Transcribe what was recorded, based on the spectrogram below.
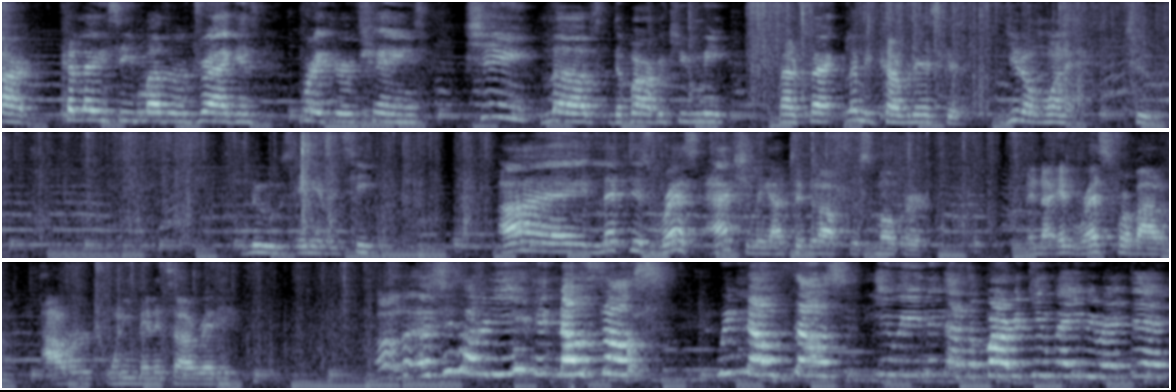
our Khaleesi, Mother of Dragons, Breaker of Chains, she loves the barbecue meat. Matter of fact, let me cover this because you don't want it to lose any of its heat. I let this rest. Actually, I took it off the smoker and it rests for about an hour, 20 minutes already. Oh, look, uh, she's already eating it. No sauce. With no sauce. You eating it. That's a barbecue baby right there.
